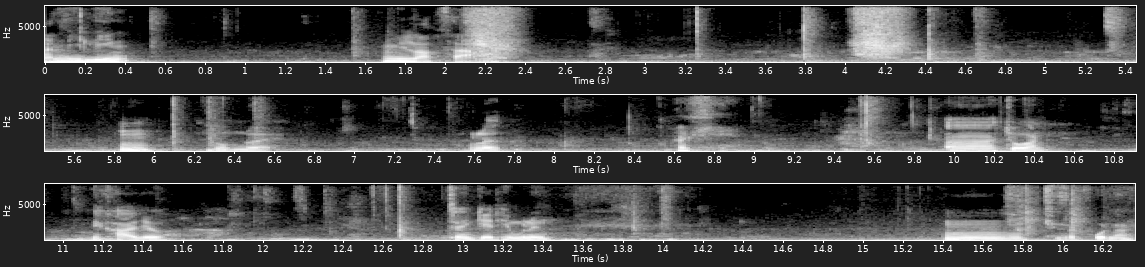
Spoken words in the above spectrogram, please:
อันนี้ลิงก์ มีรอบสามนะอืมรวมด้วยเลิกโอเค อ่า จวนมีคาอยู่แจงเกียร์ทีมอหนึ่ง อืมคิดสักครู่นะ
